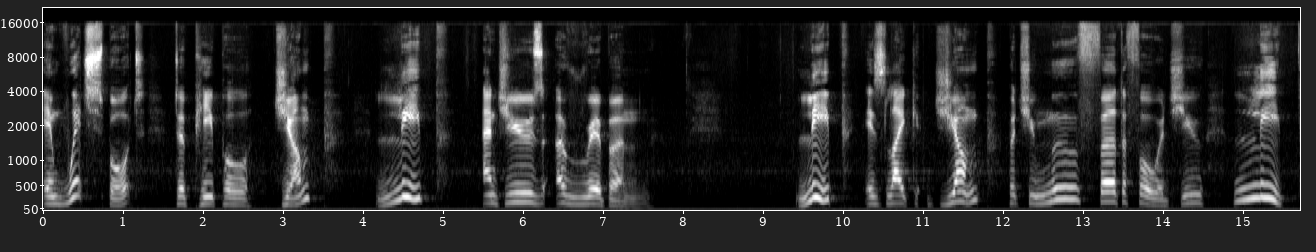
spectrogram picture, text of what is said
In which sport do people jump, leap, and use a ribbon? Leap is like jump, but you move further forward. You leap.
